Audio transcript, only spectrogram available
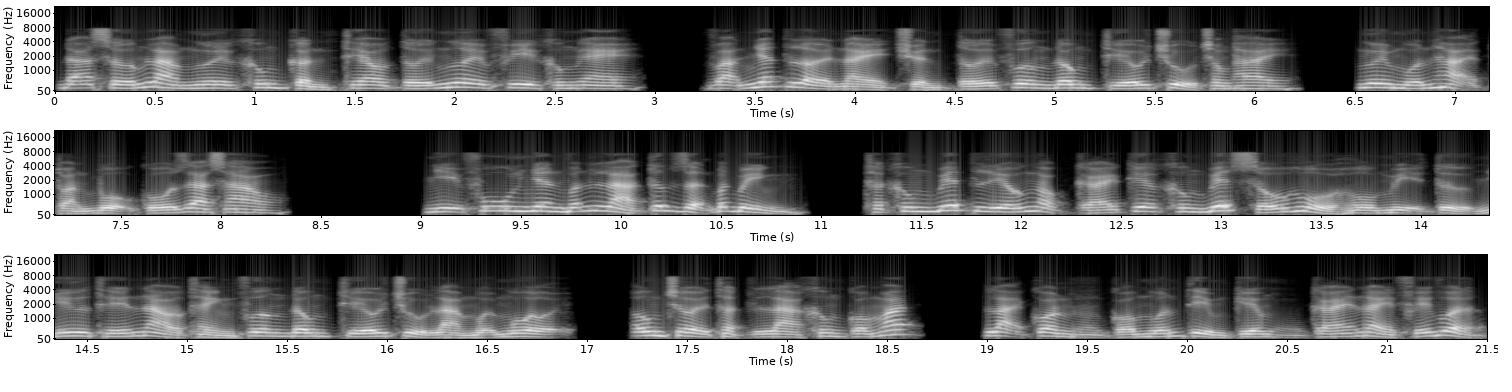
đã sớm làm ngươi không cần theo tới ngươi phi không nghe, vạn nhất lời này chuyển tới phương đông thiếu chủ trong hai, ngươi muốn hại toàn bộ cố ra sao. Nhị phu nhân vẫn là tức giận bất bình, thật không biết liếu ngọc cái kia không biết xấu hổ hồ mị tử như thế nào thành phương đông thiếu chủ làm muội muội ông trời thật là không có mắt, lại còn có muốn tìm kiếm cái này phế vật.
